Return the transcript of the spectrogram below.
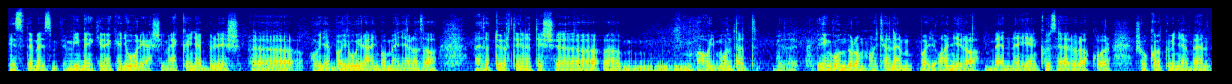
én szerintem ez mindenkinek egy óriási megkönnyebbülés, hogy ebbe a jó irányba megy el az a, ez a történet, és ahogy mondtad, én gondolom, hogyha nem vagy annyira benne ilyen közelről, akkor sokkal könnyebben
